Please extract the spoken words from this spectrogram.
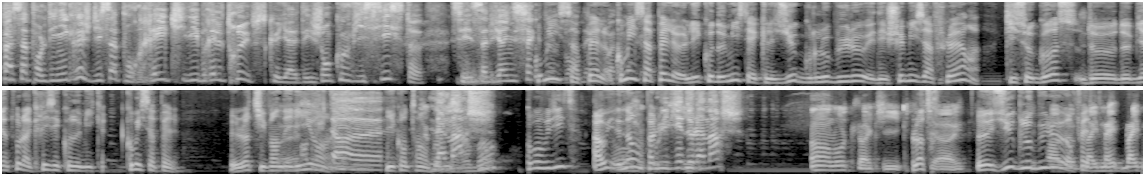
pas ça pour le dénigrer, je dis ça pour rééquilibrer le truc, parce qu'il y a des gens covicistes, c'est, ça devient une secte. Comment il. Comment s'appelle l'économiste avec les yeux globuleux et des chemises à fleurs qui se gosse de, de bientôt la crise économique Comment il s'appelle? L'autre, il vend des Ouais. livres. Putain, euh, il est content. La Marche Comment vous dites? Ah oui, Oh, non, pas lui. Olivier de la Marche? Un, l'autre, là, qui. qui- L'autre. qui a- Les yeux globuleux, Ah, en fait. Blind, Blind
